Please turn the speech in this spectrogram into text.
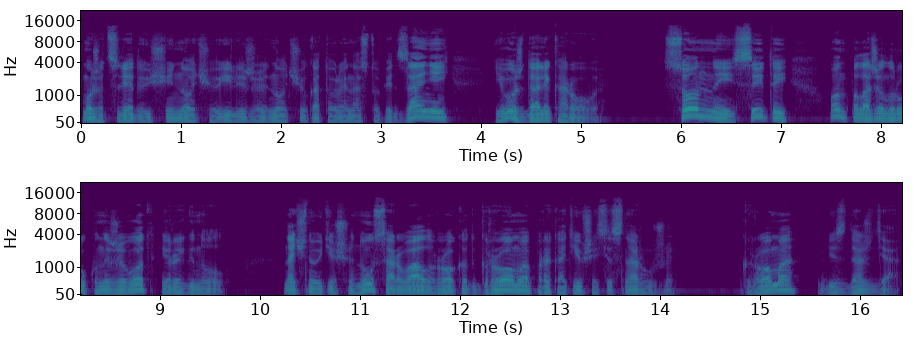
может, следующей ночью или же ночью, которая наступит за ней, его ждали коровы. Сонный и сытый, он положил руку на живот и рыгнул. Ночную тишину сорвал рокот грома, прокатившийся снаружи. Грома без дождя.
